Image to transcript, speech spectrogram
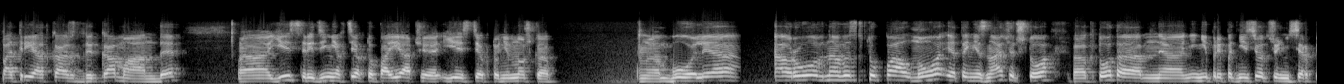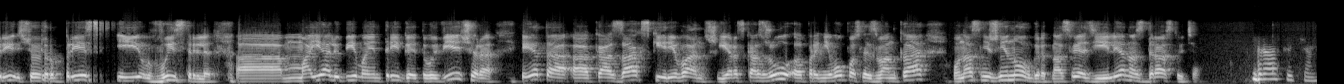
по три от каждой команды. А, есть среди них те, кто поярче, есть те, кто немножко э, более ровно выступал, но это не значит, что э, кто-то э, не преподнесет сегодня сюрприз, сюрприз и выстрелит. А, моя любимая интрига этого вечера – это казахский реванш. Я расскажу про него после звонка. У нас Нижний Новгород на связи. Елена, здравствуйте. Здравствуйте.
